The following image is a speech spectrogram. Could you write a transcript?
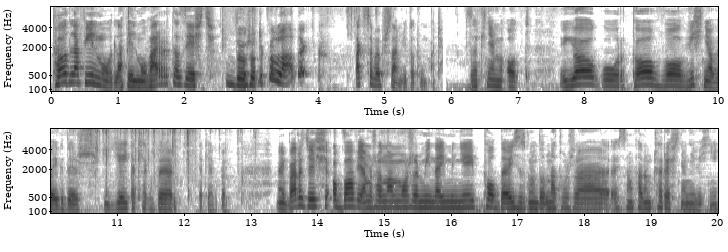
To dla filmu, dla filmu warto zjeść dużo czekoladek. Tak sobie przynajmniej to tłumaczę. Zaczniemy od jogurtowo-wiśniowej, gdyż jej tak jakby, tak jakby najbardziej się obawiam, że ona może mi najmniej podejść ze względu na to, że jestem fanem czereśnia, nie wiśni.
